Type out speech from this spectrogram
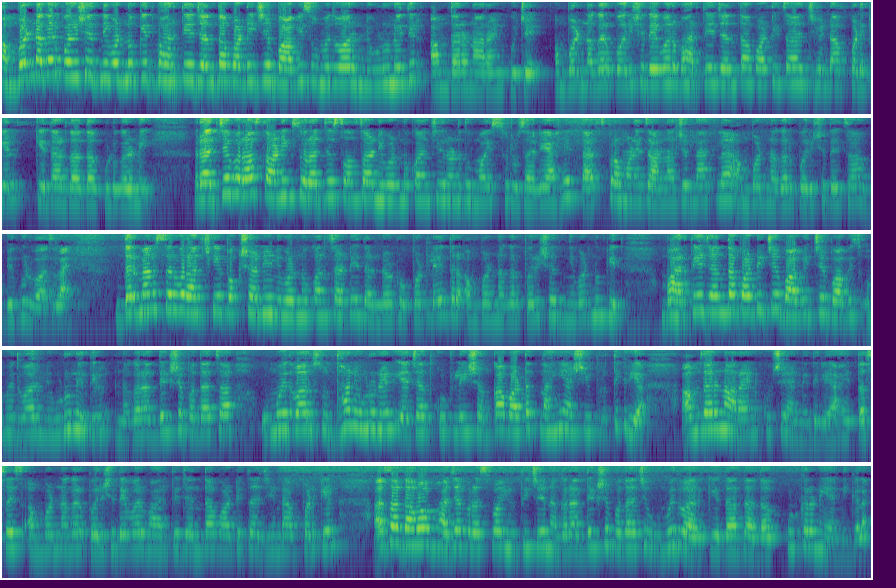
अंबडनगर परिषद निवडणुकीत भारतीय जनता पार्टीचे बावीस उमेदवार निवडून येतील आमदार नारायण कुचे. अंबडनगर परिषदेवर भारतीय जनता पार्टीचा झेंडा फडकेल केदारदादा कुलकर्णी. राज्यभरात स्थानिक स्वराज्य संस्था निवडणुकांची रणधुमाई सुरू झाली आहे. त्याचप्रमाणे जालना जिल्ह्यातल्या अंबडनगर परिषदेचा बिगुल वाजलाय. दरम्यान सर्व राजकीय पक्षांनी निवडणुकांसाठी दंड ठोपटले तर अंबडनगर परिषद निवडणुकीत भारतीय जनता पार्टीचे बावीसचे बावीस उमेदवार निवडून येतील. नगराध्यक्ष पदाचा उमेदवार सुद्धा निवडून येईल. याच्यात कुठली शंका वाटत नाही अशी प्रतिक्रिया आमदार नारायण कुचे यांनी दिली आहे. तसेच अंबडनगर परिषदेवर भारतीय जनता पार्टीचा झेंडा फडकेल असा दावा भाजप रसपा युतीचे नगराध्यक्ष पदाचे उमेदवार केदारदादा कुलकर्णी यांनी केला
